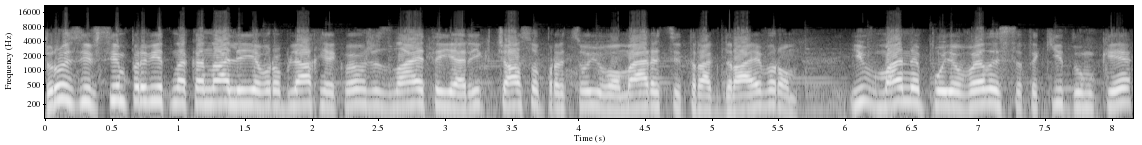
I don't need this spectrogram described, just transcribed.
Друзі, всім привіт на каналі Євроблях. Як ви вже знаєте, я рік часу працюю в Америці трак-драйвером, і в мене появилися такі думки,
